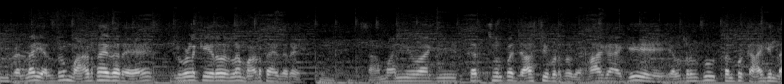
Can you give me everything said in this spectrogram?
ಇವೆಲ್ಲ ಎಲ್ಲರೂ ಮಾಡ್ತಾ ಇದ್ದಾರೆ ತಿಳುವಳಿಕೆ ಇರೋರೆಲ್ಲ ಮಾಡ್ತಾ ಇದ್ದಾರೆ ಸಾಮಾನ್ಯವಾಗಿ ಖರ್ಚು ಸ್ವಲ್ಪ ಜಾಸ್ತಿ ಬರ್ತದೆ. ಹಾಗಾಗಿ ಎಲ್ರಿಗೂ ತಲುಪಕ್ಕಾಗಿಲ್ಲ.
